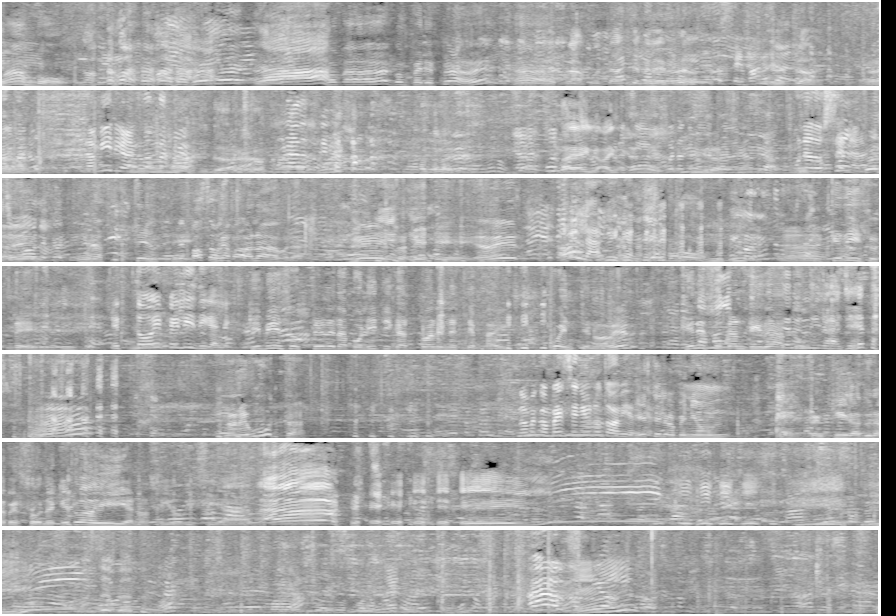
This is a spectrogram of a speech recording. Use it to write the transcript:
Mambo. ¿Se acuerdan? Ah, con ¿eh? Ah, justamente Pérez Prado. Pérez Prado. La Miriam. Falta la Ahí, ahí, ahí va. Una docena. un asistente, unas palabras. A ver. Ah, ¿Qué dice usted? Estoy feliz, dígale. ¿Qué piensa usted de la política actual en este país? Cuéntenos, a ver. ¿Quién es su candidato? ¿Ah? ¿No le gusta? No me convence ni uno todavía. Esta es la opinión tranquila de una persona que todavía no ha sido viciada.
